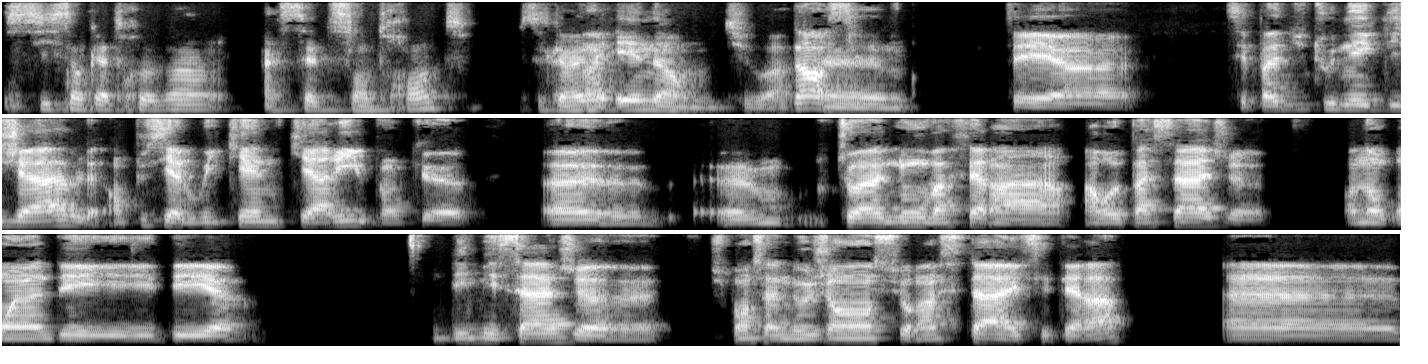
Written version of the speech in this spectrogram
680 à 730, c'est quand même Ouais. énorme, tu vois. Non, c'est- Euh, C'est euh, pas du tout négligeable. En plus, il y a le week-end qui arrive, donc euh, euh, euh, tu vois, nous on va faire un, un repassage euh, en envoyant des des euh, des messages. euh, je pense à nos gens sur Insta, etc. Euh,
